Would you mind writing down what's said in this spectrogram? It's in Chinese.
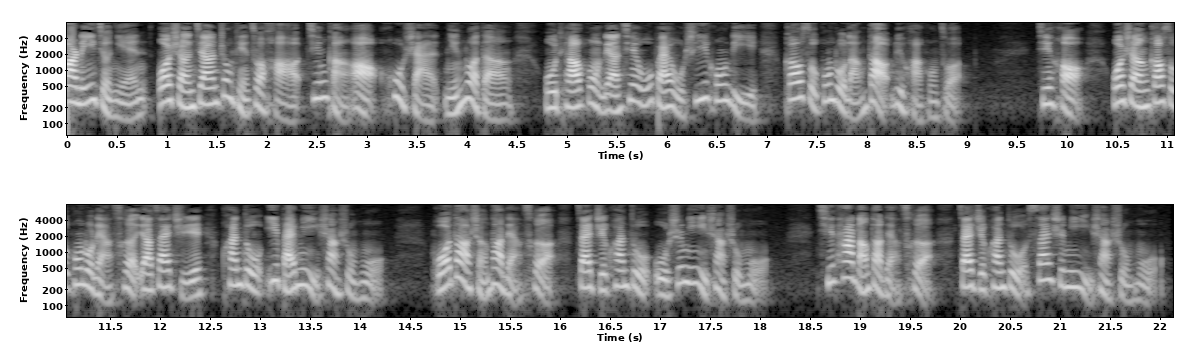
二零一九年我省将重点做好京港澳沪陕宁洛等五条共两千五百五十一公里高速公路廊道绿化工作。今后我省高速公路两侧要栽植宽度一百米以上树木国道省道两侧栽植宽度五十米以上树木其他廊道两侧栽植宽度三十米以上树木。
